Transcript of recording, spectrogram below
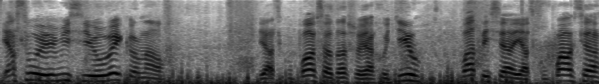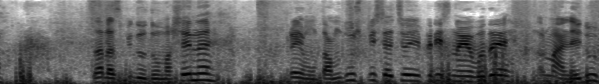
я свою місію виконав. Я скупався, те, що я хотів скупатися, я скупався. Зараз піду до машини, прийму там душ після цієї прісної води. Нормальний душ,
